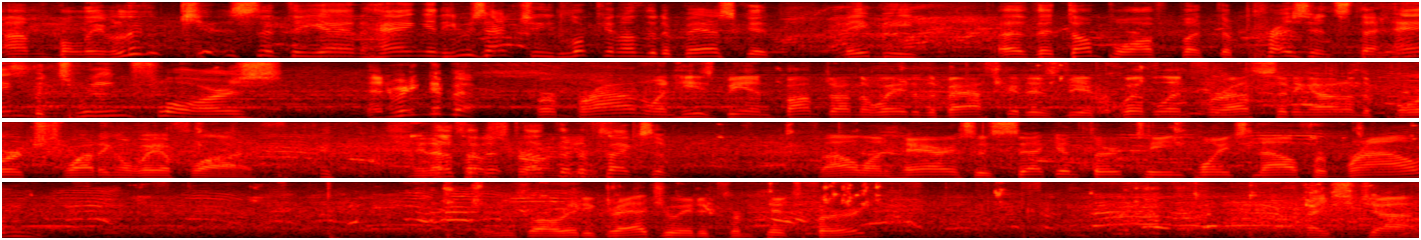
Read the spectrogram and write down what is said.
Unbelievable. Little kiss at the end, hanging. He was actually looking under the basket, maybe uh, the dump off, but the presence to hang between floors and ring the bell. For Brown, when he's being bumped on the way to the basket, is the equivalent for us sitting out on the porch swatting away a fly. I mean, that's nothing how strong nothing he is. affects him. Foul on Harris is second. 13 points now for Brown. He's already graduated from Pittsburgh. Nice job.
